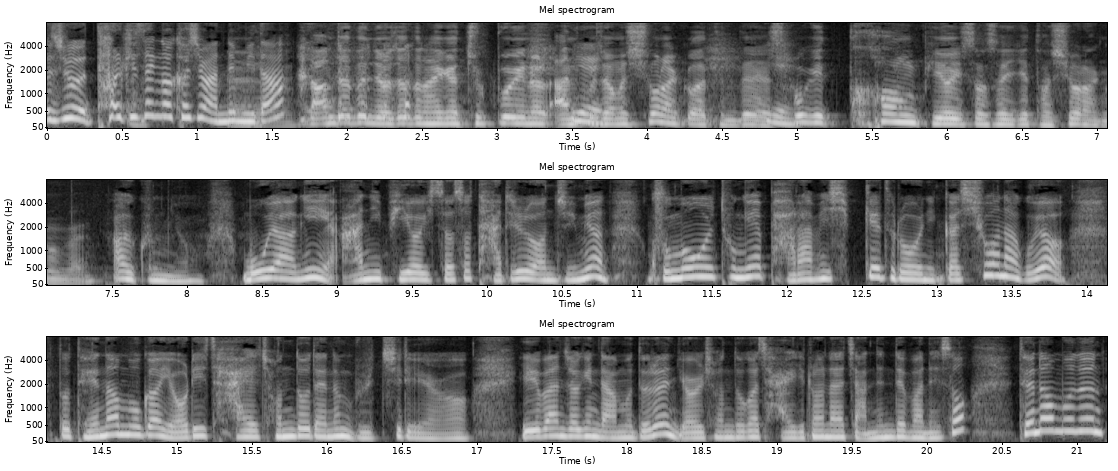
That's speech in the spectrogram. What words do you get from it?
어, 저 다르게 생각하시면 안 됩니다. 네. 남자든 여자든 하여간 죽부인을 안고 예. 자면 시원할 것 같은데 예. 속이 텅 비어 있어서 이게 더 시원한 건가요? 아 그럼요. 모양이 안이 비어 있어서 다리를 얹으면 구멍을 통해 바람이 쉽게 들어오니까 시원하고요. 또 대나무가 열이 잘 전도되는 물질이에요. 일반적인 나무들은 열 전도가 잘 일어나지 않는 데만 해서 대나무는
